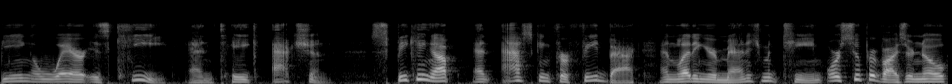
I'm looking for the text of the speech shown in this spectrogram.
being aware is key and take action speaking up and asking for feedback and letting your management team or supervisor know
